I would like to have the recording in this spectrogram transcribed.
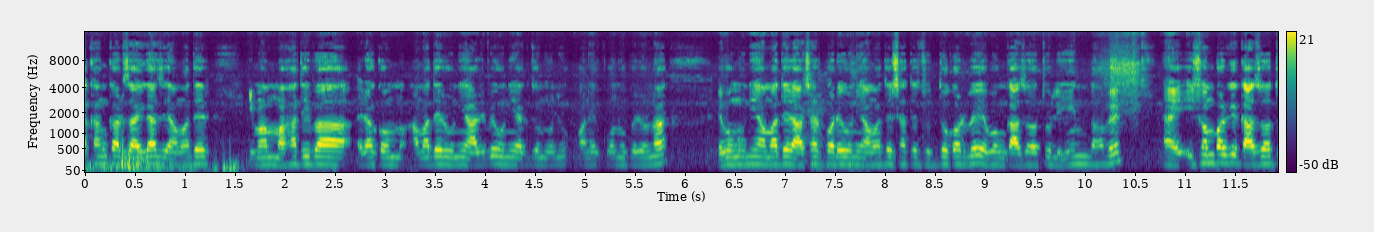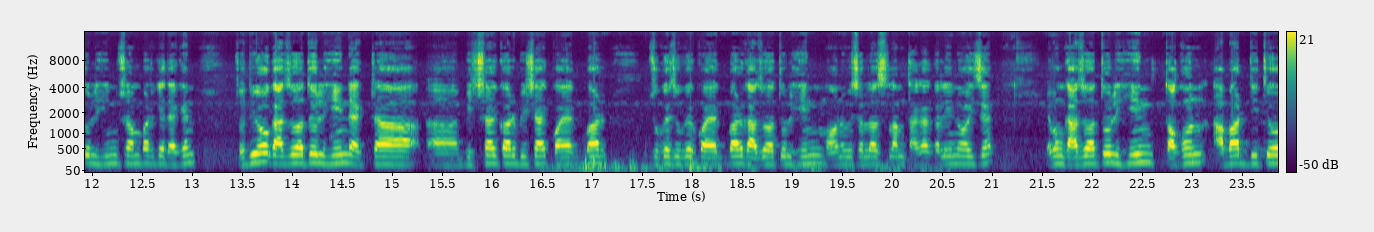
আকাঙ্ক্ষার জায়গা যে আমাদের ইমাম মাহাদি বা এরকম আমাদের উনি আসবে, উনি একজন উনি অনেক অনুপ্রেরণা এবং উনি আমাদের আসার পরে উনি আমাদের সাথে যুদ্ধ করবে এবং গাজওয়াতুল হিন্দ হবে। হ্যাঁ এই সম্পর্কে গাজওয়াতুল হিন্দ সম্পর্কে দেখেন, যদিও গাজওয়াতুল হিন্দ একটা বিস্ময়কর বিষয়, কয়েকবার, যুগে যুগে কয়েকবার গাজওয়াতুল হিন্দ মহানবী সাল্লাহ আসলাম থাকাকালীন হয়েছে এবং গাজওয়াতুল হিন্দ তখন আবার দ্বিতীয়,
